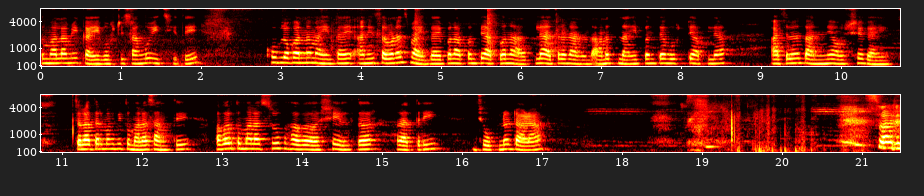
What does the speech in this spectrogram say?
तुम्हाला मी काही गोष्टी सांगू इच्छिते. खूप लोकांना माहीत आहे आणि सर्वांनाच माहीत आहे पण आपण ते आपण आपल्या आचरणात आण आणत नाही पण त्या गोष्टी आपल्या आचरणात आणणे आवश्यक आहे. चला तर मग मी तुम्हाला सांगते. अगर तुम्हाला सुख हवं असेल तर रात्री झोपणं टाळा. सॉरी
